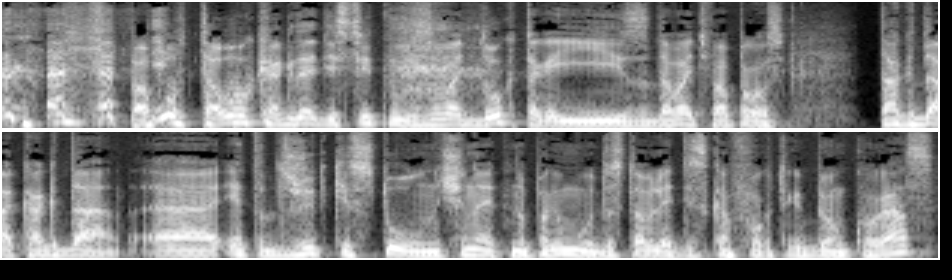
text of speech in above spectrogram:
по поводу того, когда действительно вызывать доктора и задавать вопрос. Тогда, когда э, этот жидкий стул начинает напрямую доставлять дискомфорт ребенку раз,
